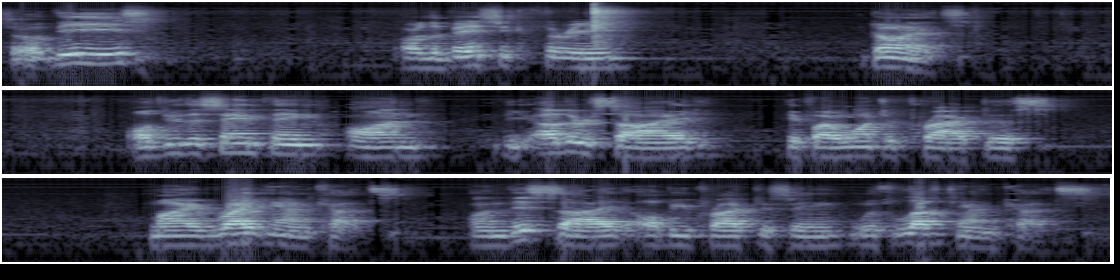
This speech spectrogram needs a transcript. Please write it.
So these are the basic three donuts. I'll do the same thing on the other side if I want to practice my right hand cuts. On this side, I'll be practicing with left hand cuts.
